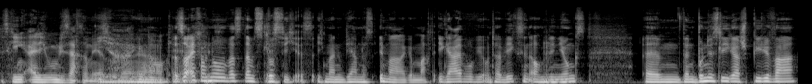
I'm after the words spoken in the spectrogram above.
Es ging eigentlich um die Sache mehr. Ja, so, ne? genau. okay, also einfach nur, was damit lustig ist. Ich meine, wir haben das immer gemacht, egal wo wir unterwegs sind, auch mit den Jungs. Ähm, wenn Bundesligaspiel war,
